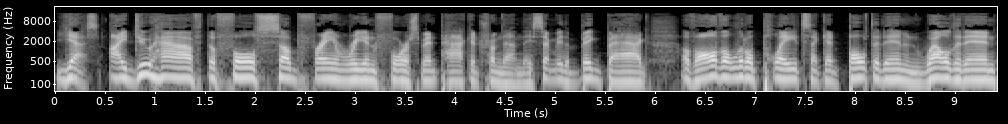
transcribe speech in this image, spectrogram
yes, I do have the full subframe reinforcement package from them. They sent me the big bag of all the little plates that get bolted in and welded in.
